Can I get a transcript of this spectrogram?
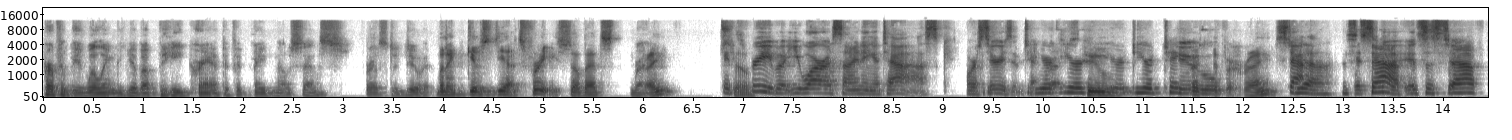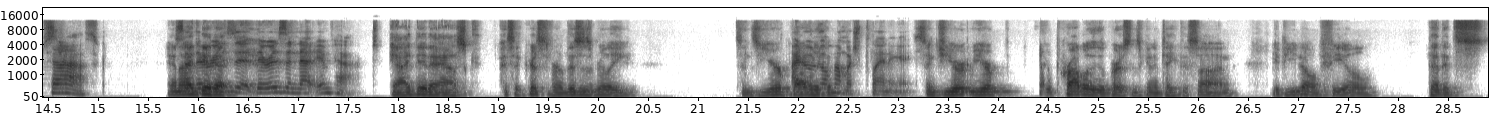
perfectly willing to give up the HEET grant if it made no sense for us to do it. But it gives, yeah, it's free, so that's, Right. right? It's So- free, but you are assigning a task or a series of you're, tasks. you're, To- you're, you're taking, To- Christopher, right? Staff. yeah, it's It's staff, the- it's a it's the staff staff. task. And So I there did, is a- a, there is a net impact. yeah, I did ask, I said, Christopher, this is really, since you're I don't know the- how much planning it. since you're, you're, you're probably the person who's gonna take this on, if you don't feel that it's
